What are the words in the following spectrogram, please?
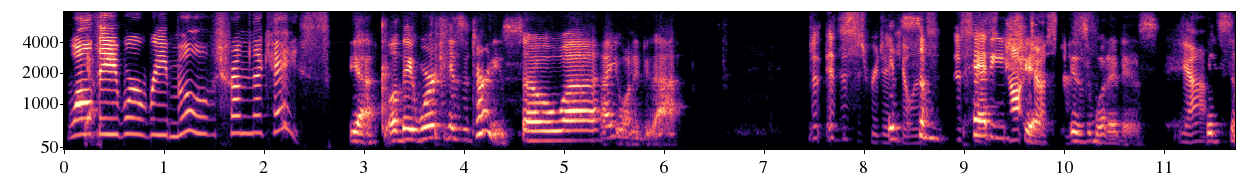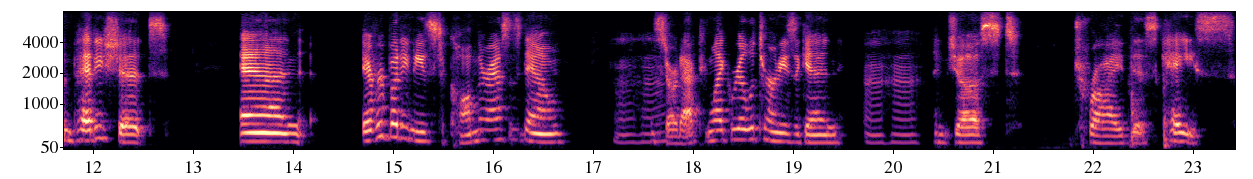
while Yeah. they were removed from the case. Yeah, well, they weren't his attorneys. So uh, how you want to do that? It- This is ridiculous. It's ridiculous. some This petty is shit, justice. is what it is. yeah. It's some petty shit. And everybody needs to calm their asses down hmm and start acting like real attorneys again hmm and just try this case.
